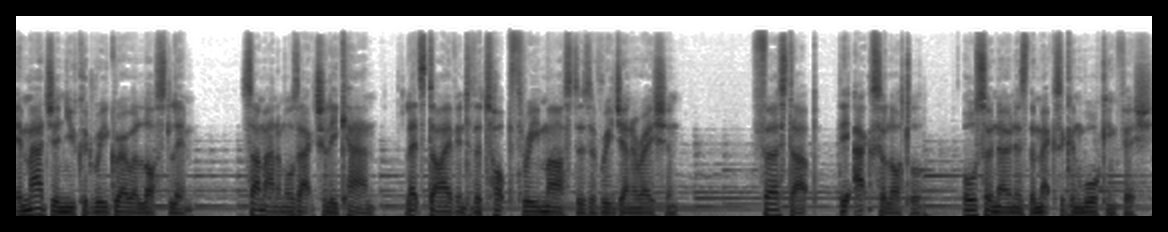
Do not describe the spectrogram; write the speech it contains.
Imagine you could regrow a lost limb. Some animals actually can. Let's dive into the top three masters of regeneration. First up, the axolotl, also known as the Mexican walking fish.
